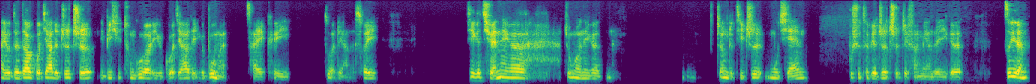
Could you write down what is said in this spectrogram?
还有得到国家的支持，你必须通过一个国家的一个部门才可以做这样的。所以，这个全那个中国那个。政治体制目前不是特别支持这方面的一个资源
